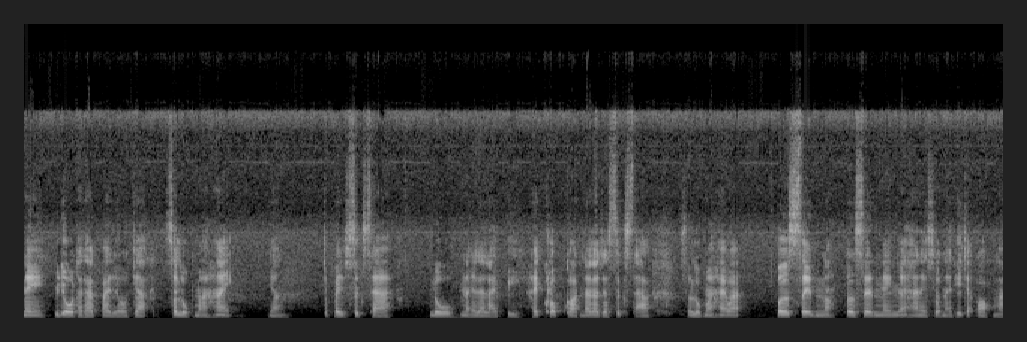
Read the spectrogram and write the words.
ในวิดีโอถัดไปเดี๋ยวจะสรุปมาให้อย่างจะไปศึกษาดูในหลาย ๆ ปีให้ครบก่อนแล้วเราจะศึกษาสรุปมาให้ว่าเปอร์เซ็นต์เนาะเปอร์เซ็นต์ในเนื้อหาในส่วนไหนที่จะออกมา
